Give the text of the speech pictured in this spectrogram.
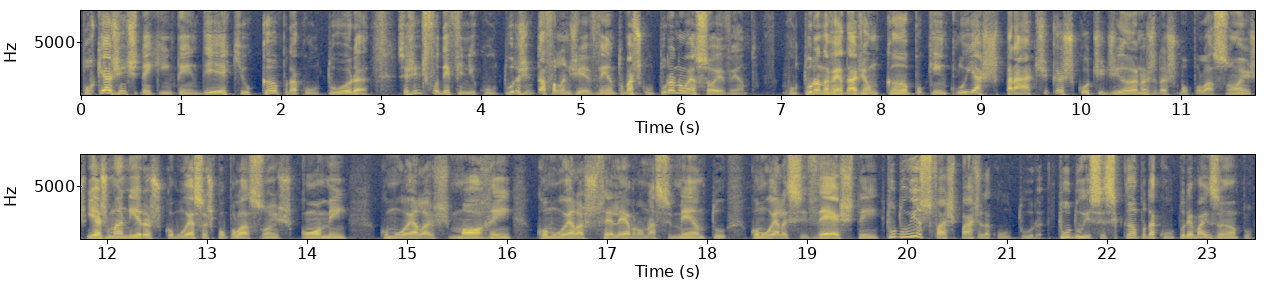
Porque a gente tem que entender que o campo da cultura, se a gente for definir cultura, a gente está falando de evento, mas cultura não é só evento. Cultura, na verdade, é um campo que inclui as práticas cotidianas das populações e as maneiras como essas populações comem, como elas morrem, como elas celebram o nascimento, como elas se vestem. Tudo isso faz parte da cultura. Tudo isso, esse campo da cultura é mais amplo.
